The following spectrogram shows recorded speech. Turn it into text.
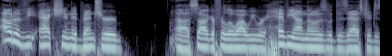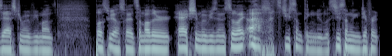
out of the action adventure uh, saga for a little while. We were heavy on those with Disaster, Disaster Movie Month. Plus, we also had some other action movies in it. So, like, oh, let's do something new. Let's do something different.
